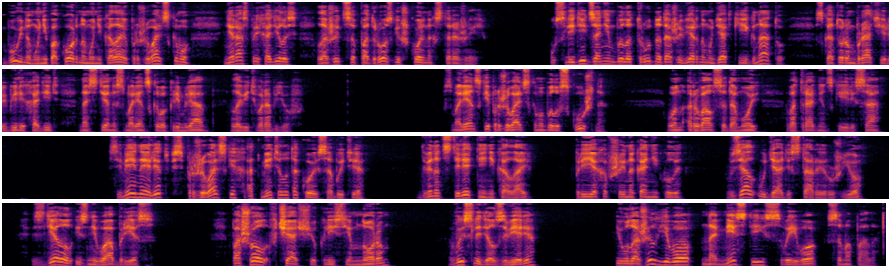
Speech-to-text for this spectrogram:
Буйному, непокорному Николаю Проживальскому не раз приходилось ложиться под розги школьных сторожей. Уследить за ним было трудно даже верному дядьке Игнату, с которым братья любили ходить на стены Смоленского Кремля ловить воробьев. В Смоленске Проживальскому было скучно. Он рвался домой в Отрадненские леса. Семейная летопись Проживальских отметила такое событие — Двенадцатилетний Николай, приехавший на каникулы, взял у дяди старое ружье, сделал из него обрез, пошел в чащу к лисьим норам, выследил зверя и уложил его на месте из своего самопала.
